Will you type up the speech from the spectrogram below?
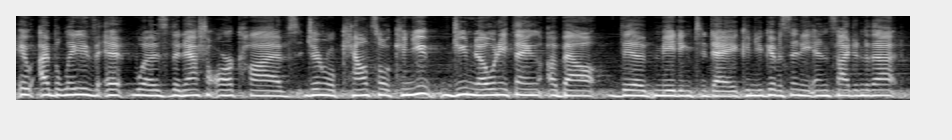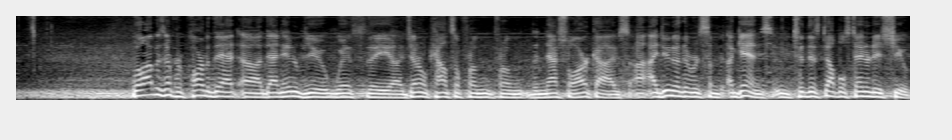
it, I believe it was the National Archives General Counsel. Can you, do you know anything about the meeting today? Can you give us any insight into that? Well, I was there for part of that uh, that interview with the uh, general counsel from from the National Archives. I, I do know there was some again to this double standard issue.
